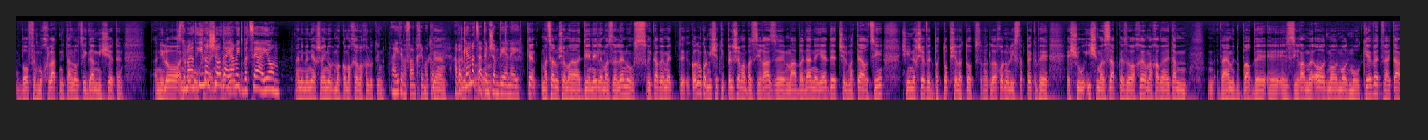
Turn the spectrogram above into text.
באופן מוחלט ניתן להוציא גם משתן. אני לא, זאת אני לא אומרת, מומחה אם השוד היה. מתבצע היום, אני מניח שהיינו במקום אחר לחלוטין. הייתם מפענחים אותו. כן. אבל כן מצאתם שם DNA. כן, מצאנו שם DNA למזלנו, סריקה באמת, קודם כל מי שטיפל שם בזירה זה מעבדה ניידת של מטה ארצי, שהיא נחשבת ב top של ה top, זאת אומרת לא יכולנו להסתפק באיזשהו איש מז"פ כזה או אחר, מאחר והייתה, והיה מדובר בזירה מאוד מאוד מאוד מורכבת, והייתה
